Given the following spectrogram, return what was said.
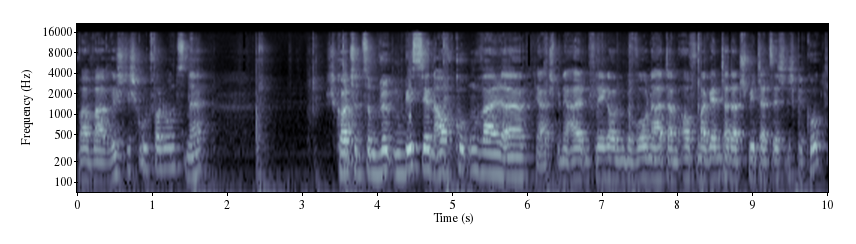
war, war richtig gut von uns, ne? Ich konnte zum Glück ein bisschen auch gucken, weil, äh, ja, ich bin ja Altenpfleger und ein Bewohner hat dann auf Magenta das Spiel tatsächlich geguckt.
